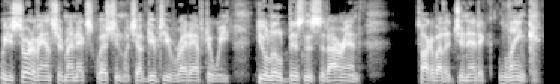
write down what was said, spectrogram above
Well, you sort of answered my next question, which I'll give to you right after we do a little business at our end. Talk about a genetic link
